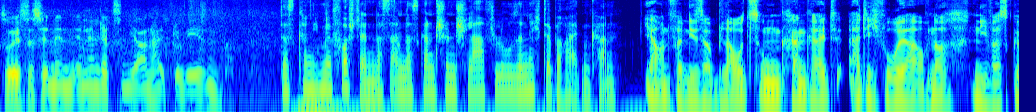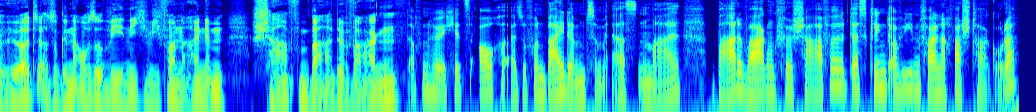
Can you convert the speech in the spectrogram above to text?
So ist es in den, in den letzten Jahren halt gewesen. Das kann ich mir vorstellen, dass einem das ganz schön schlaflose Nächte bereiten kann. Ja, und von dieser Blauzungenkrankheit hatte ich vorher auch noch nie was gehört, also genauso wenig wie von einem Schafbadewagen. Davon höre ich jetzt auch, also von beidem zum ersten Mal. Badewagen für Schafe, das klingt auf jeden Fall nach Waschtag, oder?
